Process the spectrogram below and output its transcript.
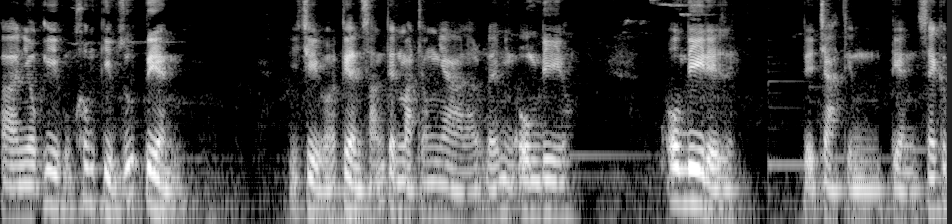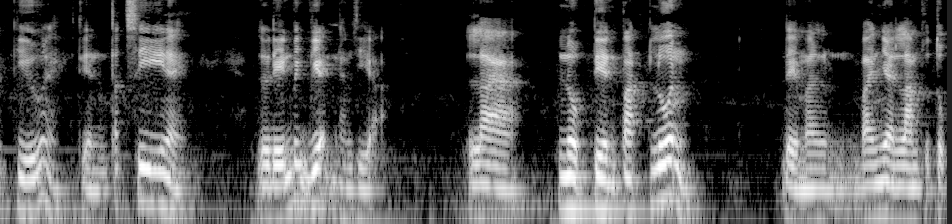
à, nhiều khi cũng không kịp rút tiền. Thì chỉ có tiền sẵn tiền mặt trong nhà là lúc đấy mình ôm đi thôi. Ôm đi để gì? Để trả tiền tiền xe cấp cứu này tiền taxi này rồi đến bệnh viện làm gì ạ? Là nộp tiền mặt luôn để mà và nhờ làm thủ tục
